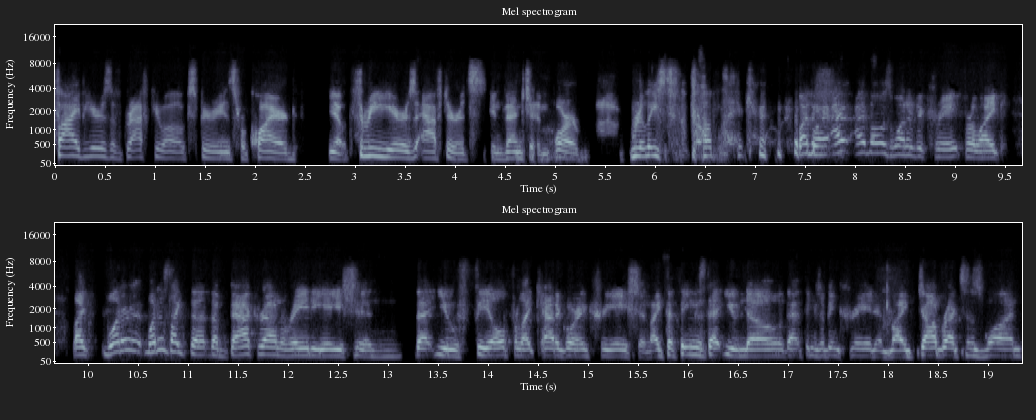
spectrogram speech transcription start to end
five years of GraphQL experience required. You know, three years after its invention or uh, release to the public. By the way, I, I've always wanted to create for like like what are what is like the the background radiation that you feel for like category creation, like the things that you know that things are being created. Like JobRex is one,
